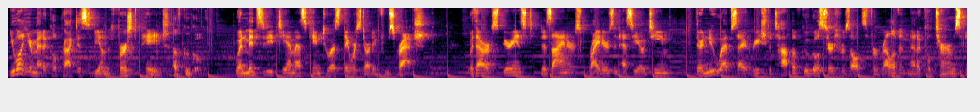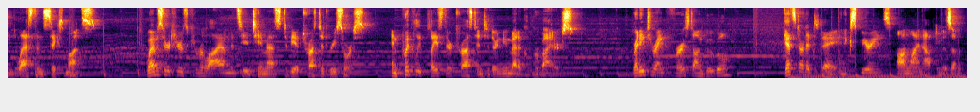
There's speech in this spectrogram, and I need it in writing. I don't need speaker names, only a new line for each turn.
You want your medical practice to be on the first page of Google. When Midcity TMS came to us, they were starting from scratch. With our experienced designers, writers, and SEO team, their new website reached the top of Google search results for relevant medical terms in less than six months. Web searchers could rely on Midcity TMS to be a trusted resource and quickly place their trust into their new medical providers. Ready to rank first on Google? Get started today and experience online optimism.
